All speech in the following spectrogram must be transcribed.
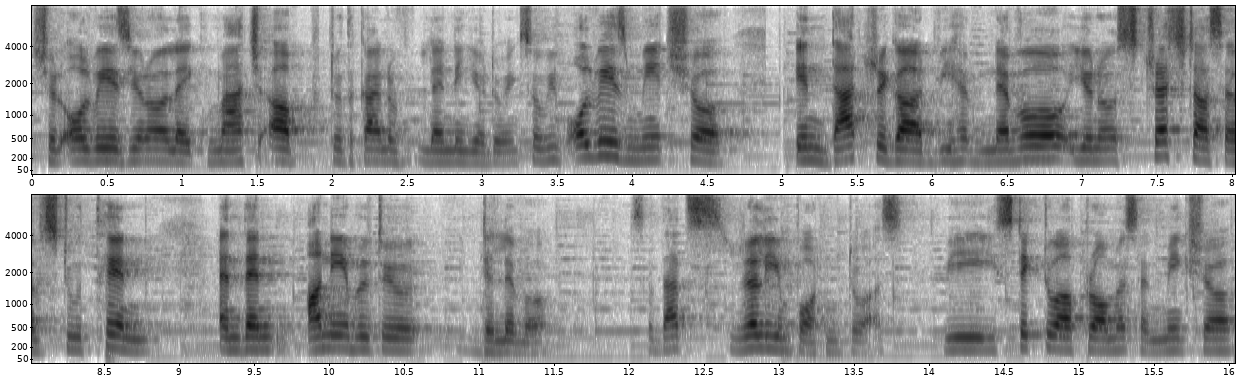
should always you know like match up to the kind of lending you're doing. So we've always made sure in that regard we have never you know stretched ourselves too thin and then unable to deliver. So that's really important to us. We stick to our promise and make sure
